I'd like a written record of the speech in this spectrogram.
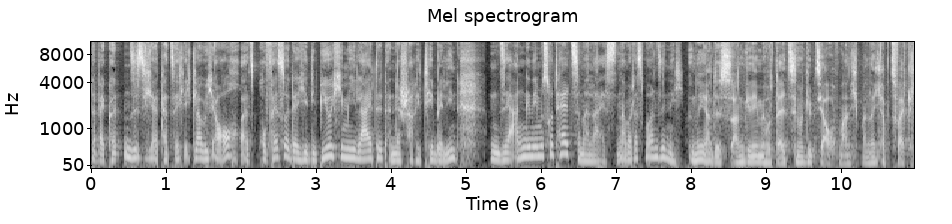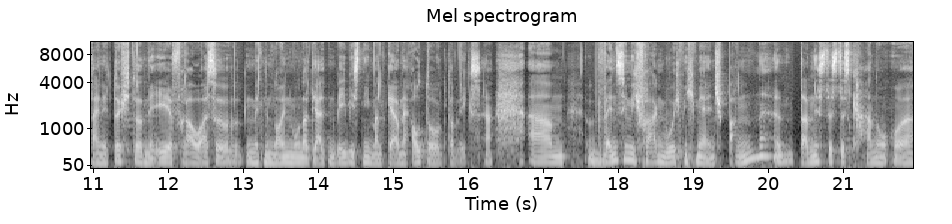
Dabei könnten Sie sich ja tatsächlich, glaube ich, auch als Professor, der hier die Biochemie leitet an der Charité Berlin, ein sehr angenehmes Hotelzimmer leisten. Aber das wollen Sie nicht. Naja, das angenehme Hotelzimmer gibt es ja auch manchmal. Ne? Ich habe zwei kleine Töchter, eine Ehefrau. Also mit einem neun Monate alten Baby ist niemand gerne Auto unterwegs. Ja? Ähm, wenn Sie mich fragen, wo ich mich mehr entspanne, dann ist es das Kanu äh,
